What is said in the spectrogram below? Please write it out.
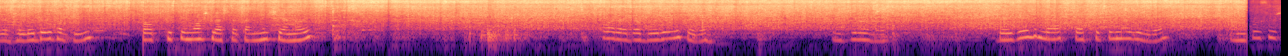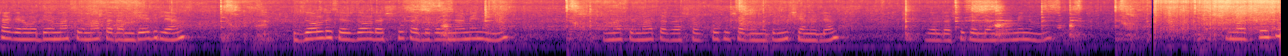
যে হলুদের পাখি সব কিছু মশলার সাথে মিশিয়ে নয় কড়াইটা বলে গেছে গা ভেজে দিলে আস্তে আস্তে কমে যাবে। আমি কচু শাকের মধ্যে মাছের মাথাটা আমি দিয়ে দিলাম। জল দিয়েছে জলটা শুকাইলে পরে নামিয়ে নেব। মাছের মাথাটা সব কচু শাকের মধ্যে মিশিয়ে নিলাম। জলটা শুকাইলে আমি নামিয়ে নেব। আমার কচু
